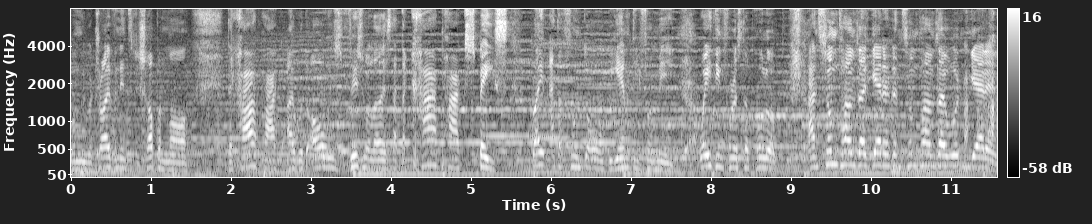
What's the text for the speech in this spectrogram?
when we were driving into the shopping mall, the car park, I would always visualize that the car park space right at the front door would be empty for me, waiting for us to pull up. And sometimes I'd get it, and sometimes I wouldn't get it.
